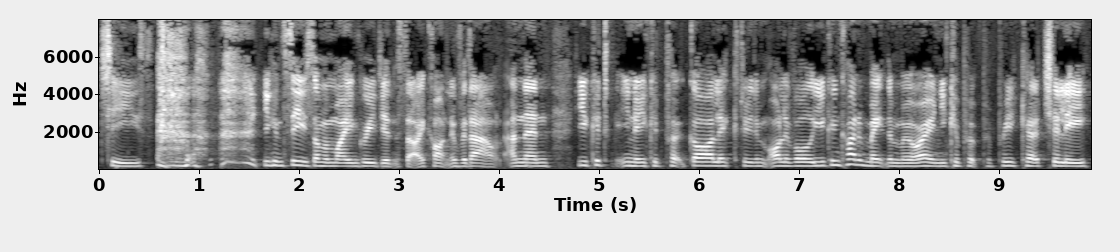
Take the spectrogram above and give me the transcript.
cheese. you can see some of my ingredients that I can't live without. And then you could, you know, you could put garlic through them, olive oil. You can kind of make them your own. You could put paprika, chili.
